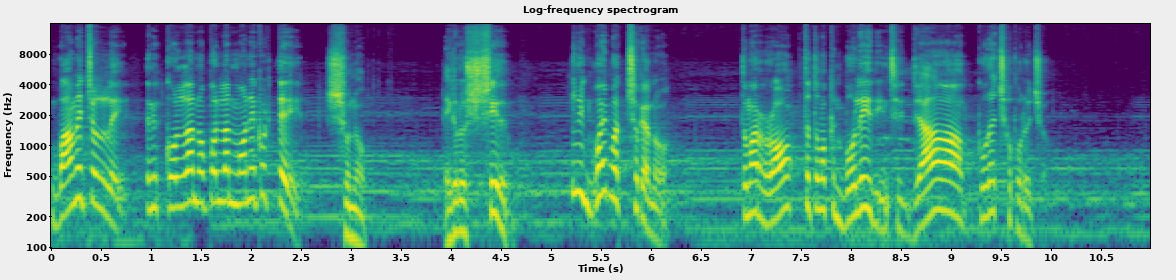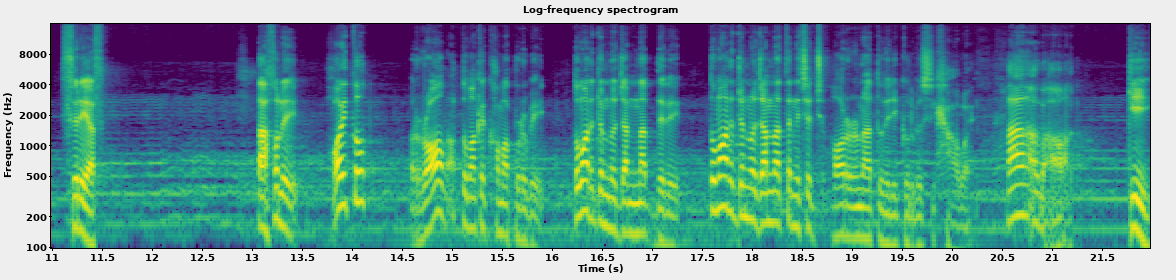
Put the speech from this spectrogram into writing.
বামে চললে তুমি কল্যাণ অকল্যাণ মনে করতে? শোনো এগুলো শির। তুমি ভয় পাচ্ছ কেন? তোমার রব তো তোমাকে বলেই দিয়েছে যা করেছ করেছ। ফিরে আস। তাহলে হয়তো রব তোমাকে ক্ষমা করবে তোমার জন্য জান্নাত দেবে তোমার জন্য জান্নাতের নিচে ঝর্ণা তৈরি করবে শিখাওয়ায়। কি?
